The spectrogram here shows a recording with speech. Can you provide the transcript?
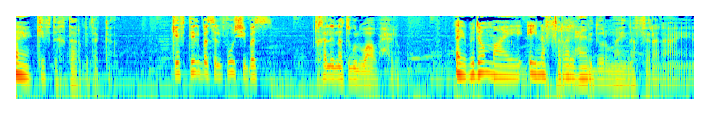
إيه. كيف تختار بذكاء؟ كيف تلبس الفوشي بس تخلي الناس تقول wow حلو؟ إيه بدون ما ينفر العين. بدون ما ينفر العين.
